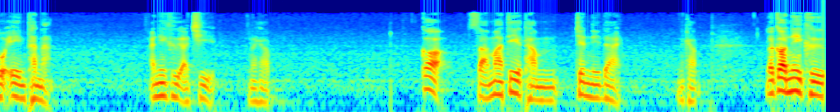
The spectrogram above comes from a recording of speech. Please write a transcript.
ตัวเองถนัด อันนี้คืออาชีพนะครับ ก็สามารถที่จะทำเช่นนี้ได้นะครับ แล้วก็นี่คือ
